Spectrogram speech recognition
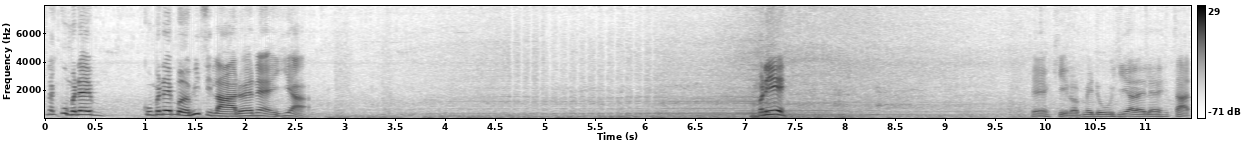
แล้วกูไม่ได้ กูไม่ได้เบอร์พี่ศิลาด้วยเนี่ยไอ้เหี้ย มาดิ เคขี่รถไม่ดูเฮียอะไรเลยจัด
